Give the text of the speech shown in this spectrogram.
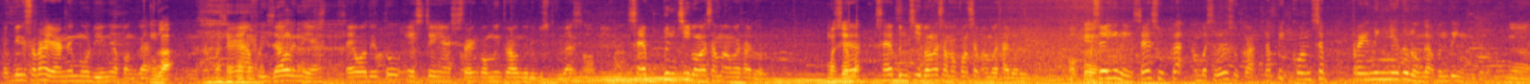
tapi ini serah ya ini mau di ini apa enggak Enggak. sama saya Afrizal ini ya saya waktu itu SC nya asisten komite tahun 2011 saya benci banget sama ambasador mas saya, siapa saya benci banget sama konsep ambasador itu oke Maksudnya gini, saya suka ambasador suka, tapi konsep trainingnya itu loh nggak penting gitu loh. Ya.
